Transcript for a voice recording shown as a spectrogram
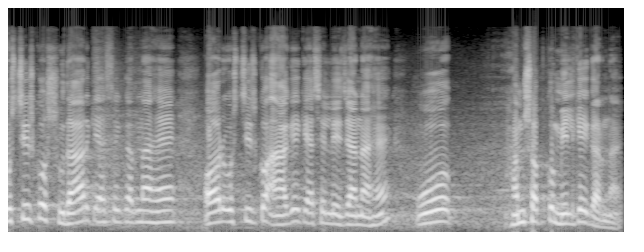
उस चीज़ को सुधार कैसे करना है, और उस चीज़ को आगे कैसे ले जाना है, वो हम सबको मिल के करना है।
